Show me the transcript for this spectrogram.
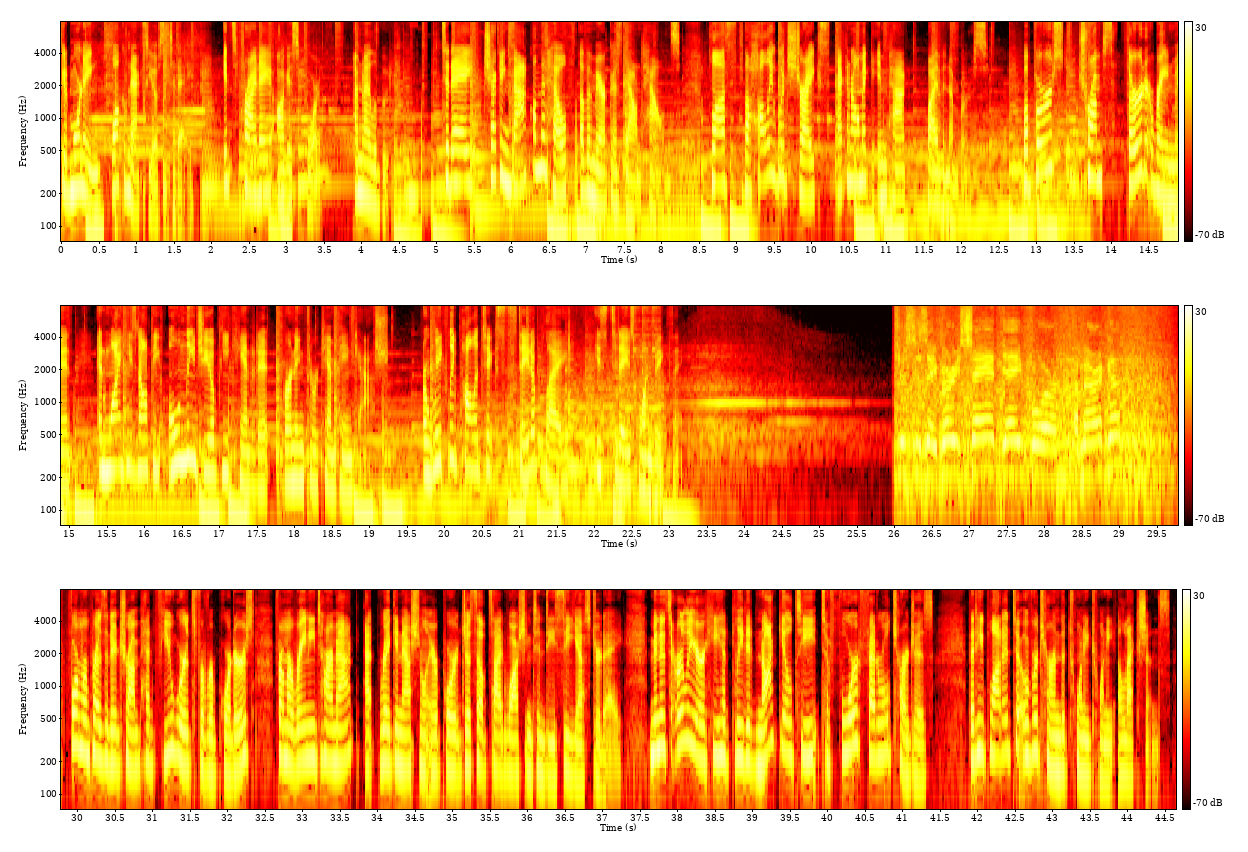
Good morning. Welcome to Axios today. It's Friday, August 4th. I'm Niala Boodhoo. Today, checking back on the health of America's downtowns, plus the Hollywood strikes economic impact by the numbers. But first, Trump's third arraignment and why he's not the only GOP candidate burning through campaign cash. Our weekly politics state of play is today's one big thing. This is a very sad day for America. Former President Trump had few words for reporters from a rainy tarmac at Reagan National Airport just outside Washington, D.C. yesterday. Minutes earlier, he had pleaded not guilty to four federal charges that he plotted to overturn the 2020 elections.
